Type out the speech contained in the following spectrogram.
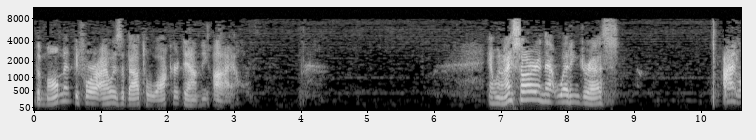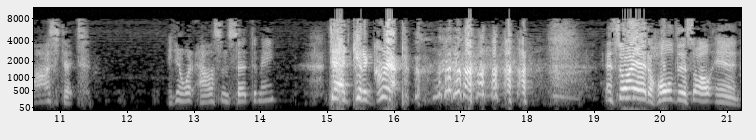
the moment before I was about to walk her down the aisle. And when I saw her in that wedding dress, I lost it. And you know what Allison said to me? Dad, get a grip! and so I had to hold this all in.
